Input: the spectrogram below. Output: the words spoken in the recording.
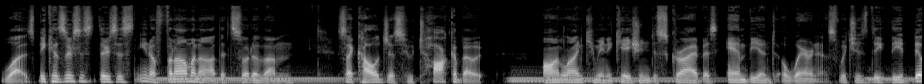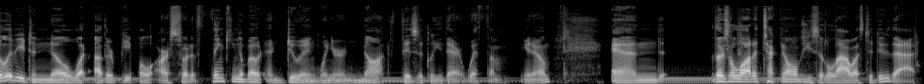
was because there's this there's this, you know, phenomena that sort of um psychologists who talk about online communication describe as ambient awareness, which is the, the ability to know what other people are sort of thinking about and doing when you're not physically there with them, you know? And there's a lot of technologies that allow us to do that.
